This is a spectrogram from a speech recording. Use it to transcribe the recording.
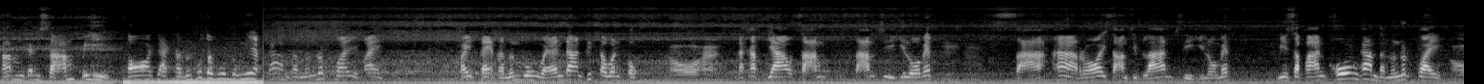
ทำกัน 3 ปี ต่อจากถนนพุทธภูมิตรงเนี้ยข้ามถนนรถไฟไป ไปแตะถนนวงแหวนด้านทิศตะวันตกอ๋อฮะนะครับ ยาว 3 3 4 กิโลเมตรอืมอืมสา530 ล้าน 4 กิโลเมตร มีสะพานโค้งข้ามถนนรถไฟอ๋อ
